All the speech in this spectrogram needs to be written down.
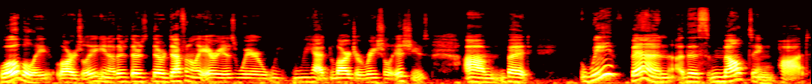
globally, largely, you know, there's, there's, there are definitely areas where we, we had larger racial issues. Um, but we've been this melting pot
